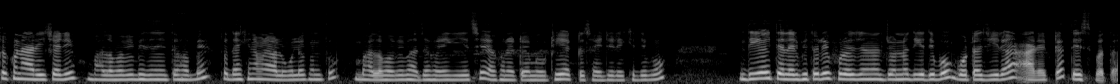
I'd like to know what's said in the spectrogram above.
তখন আড়ি চাড়িয়ে খুব ভালোভাবে ভেজে নিতে হবে। তো দেখেন আমার আলুগুলো কিন্তু ভালোভাবে ভাজা হয়ে গিয়েছে। এখন এটা আমি উঠিয়ে একটা সাইডে রেখে দেব। দিয়ে ওই তেলের ভিতরে ফ্রোজেনের জন্য দিয়ে দেব গোটা জিরা আর একটা তেজপাতা।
